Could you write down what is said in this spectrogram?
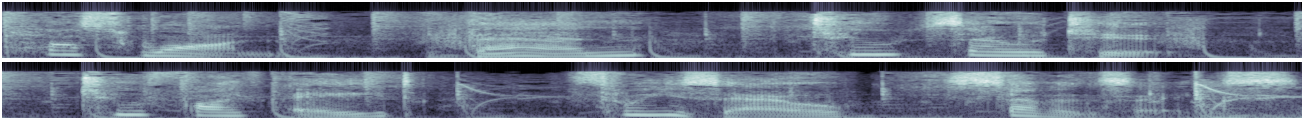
plus one, then 202 258 3076.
